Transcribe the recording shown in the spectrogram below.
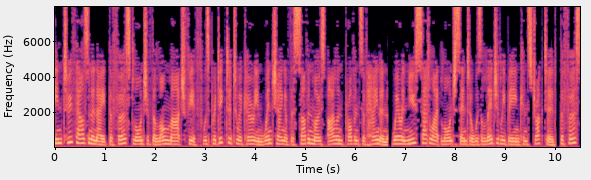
In 2008 the first launch of the Long March 5 was predicted to occur in Wenchang of the southernmost island province of Hainan, where a new satellite launch center was allegedly being constructed. The first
